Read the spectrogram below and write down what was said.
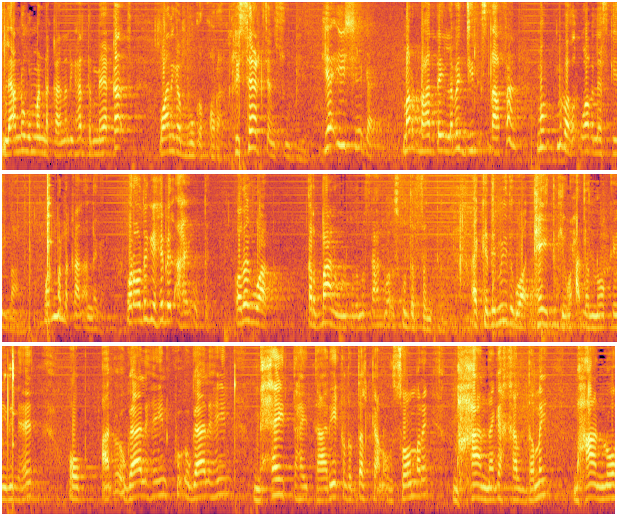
ila annagu ma naqaan aniga hadda meeqa waa aniga buuga qora research aan suubiya yaa ii sheegaya marba hadday laba jiil isdhaafaan waaba layska hilmaama war ma naqaan annaga war odagii hebel ahay u tag odag waa qarbaan uu noqdo maskaxda waa isku darsantay akademiyada waa kaydkii waxa dhan noo kaydi lahayd oo aan ogaa ku ogaa maxay tahay taariikhda dalkan oo soo maray maxaa naga khaldamay maxaa noo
